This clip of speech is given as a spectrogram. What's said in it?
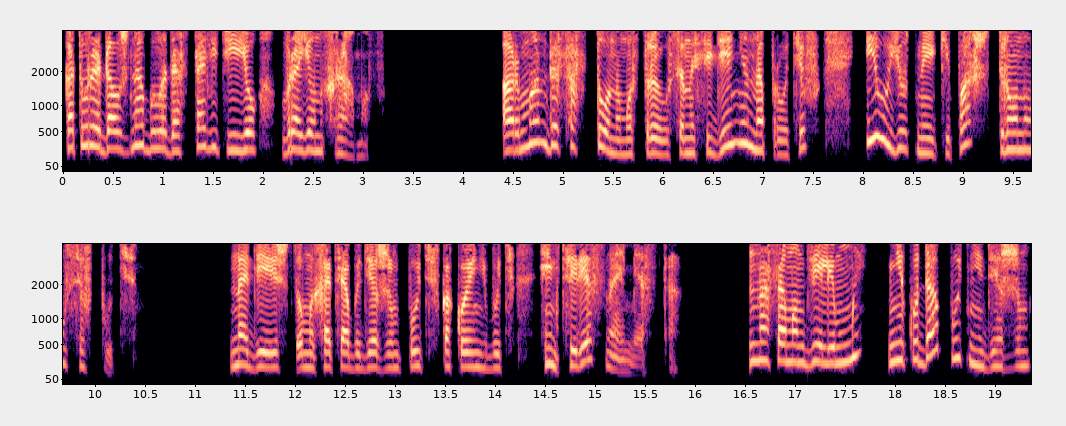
которая должна была доставить ее в район храмов. Армандо со стоном устроился на сиденье напротив, и уютный экипаж тронулся в путь. Надеюсь, что мы хотя бы держим путь в какое-нибудь интересное место. На самом деле мы никуда путь не держим.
